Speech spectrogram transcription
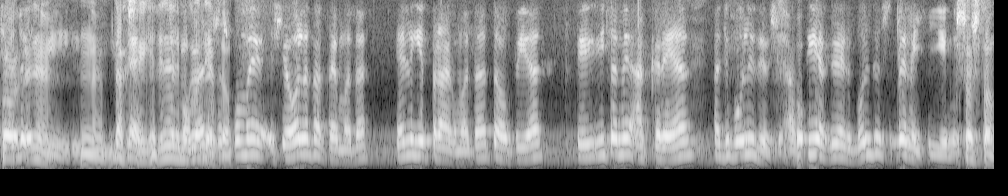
Oh, ναι, ναι, εντάξει, ναι. για την Νέα Δημοκρατία αυτό. Πούμε, σε όλα τα θέματα έλεγε πράγματα τα οποία ε, ήταν ακραία αντιπολίτευση. Oh. Αυτή η ακραία αντιπολίτευση δεν έχει γίνει. Σωστό.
